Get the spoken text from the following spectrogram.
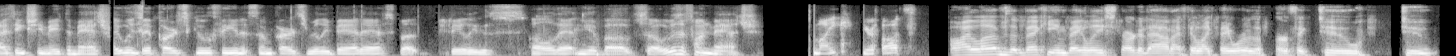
I think she made the match. It was at parts goofy and at some parts really badass, but Bayley was all of that and the above. So it was a fun match. Mike, your thoughts? Oh, I love that Becky and Bayley started out. I feel like they were the perfect two to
